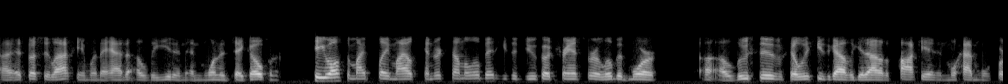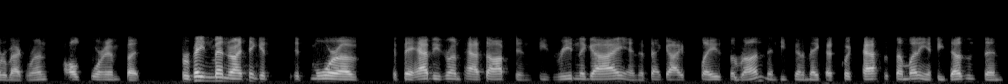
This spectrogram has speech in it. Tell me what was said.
uh, especially last game when they had a lead and, and wanted to take over. KU also might play Miles Kendrick some a little bit. He's a JUCO transfer, a little bit more uh, elusive. He's a guy to get out of the pocket and we'll have more quarterback runs called for him. But for Peyton Bender, I think it's it's more of if they have these run pass options, he's reading the guy, and if that guy plays the run, then he's going to make a quick pass to somebody. If he doesn't, then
